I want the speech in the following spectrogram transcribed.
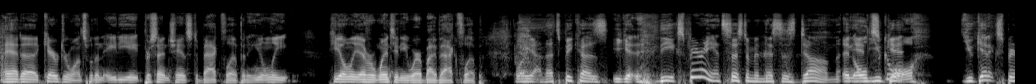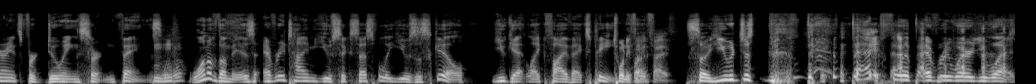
I had a character once with an eighty-eight percent chance to backflip, and he only he only ever went anywhere by backflip. Well, yeah, that's because You get the experience system in this is dumb. an and old you get- school. You get experience for doing certain things. Mhm. One of them is every time you successfully use a skill, you get like 5 XP. 25. 25. So you would just backflip everywhere you went.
